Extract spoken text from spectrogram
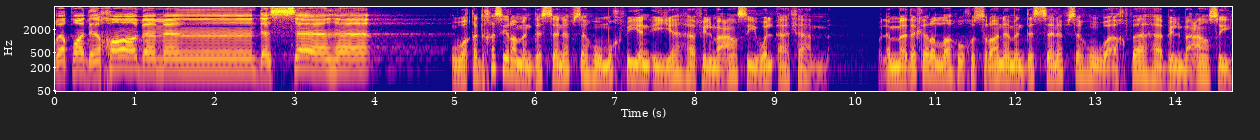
وقد خاب من دساها. وقد خسر من دس نفسه مخفيا إياها في المعاصي والآثام. ولما ذكر الله خسران من دس نفسه وأخفاها بالمعاصي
